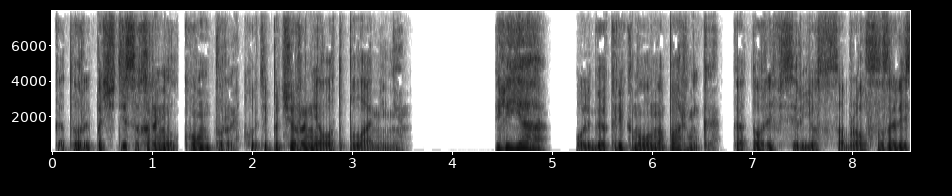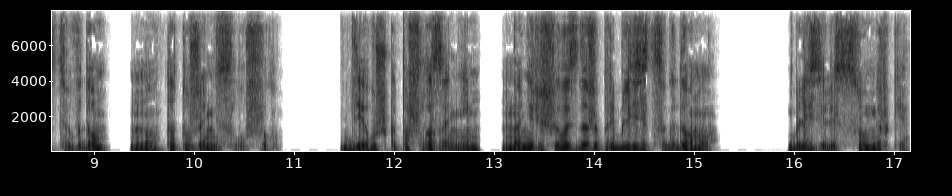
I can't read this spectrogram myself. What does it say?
который почти сохранил контуры, хоть и почернел от пламени. «Илья!» Ольга крикнула напарника, который всерьез собрался залезть в дом, но тот уже не слушал. Девушка пошла за ним, но не решилась даже приблизиться к дому. Близились сумерки,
